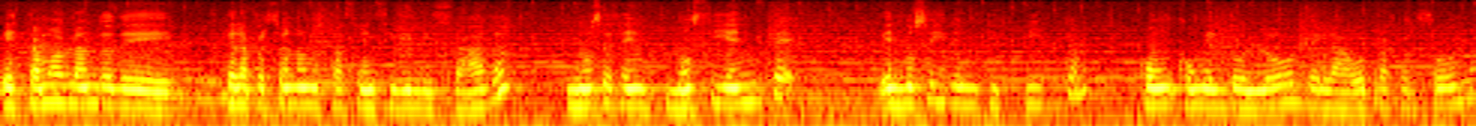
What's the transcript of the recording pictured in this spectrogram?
estamos hablando de que la persona no está sensibilizada, no, se, no siente, eh, no se identifica con, el dolor de la otra persona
